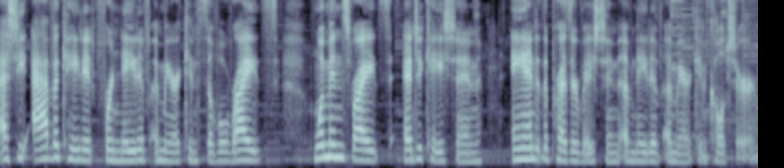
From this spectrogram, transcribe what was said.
as she advocated for Native American civil rights, women's rights, education, and the preservation of Native American culture.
